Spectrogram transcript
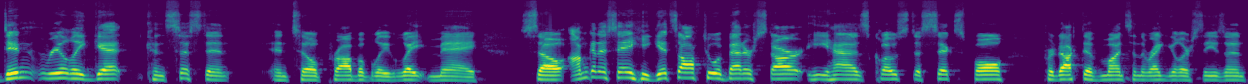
Didn't really get consistent until probably late May. So I'm going to say he gets off to a better start. He has close to six full productive months in the regular season.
